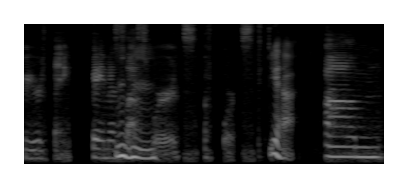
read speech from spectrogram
for your thing. Famous last Mhm. words, of course. yeah. Um,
